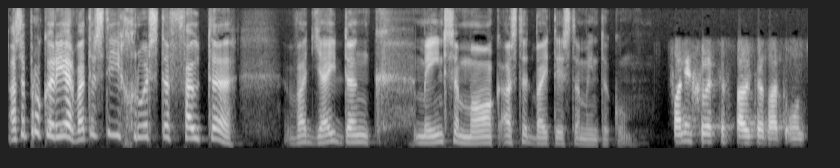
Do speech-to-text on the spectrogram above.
As 'n prokureur, wat is die grootste foute wat jy dink mense maak as dit by testamente kom? Van die grootste foute wat ons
